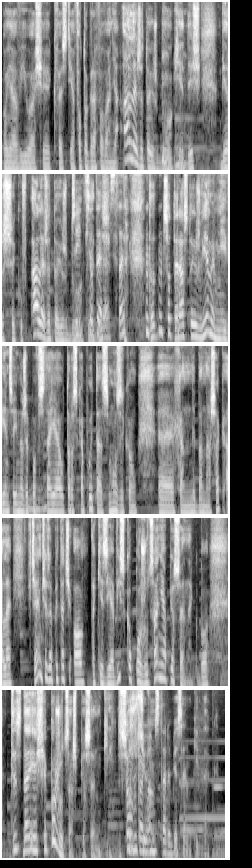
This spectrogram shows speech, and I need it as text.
pojawiła się kwestia fotografowania, ale że to już było kiedyś, wierszyków, ale że to już było Czyli kiedyś. co teraz, tak? To co teraz, to już wiemy mniej więcej, no, że powstaje autorska płyta z muzyką e, Hanny Banaszak, ale chciałem cię zapytać o takie zjawisko porzucania piosenek, bo ty zdaje się porzucasz piosenki. Są Porzuciłam stare piosenki, tak.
